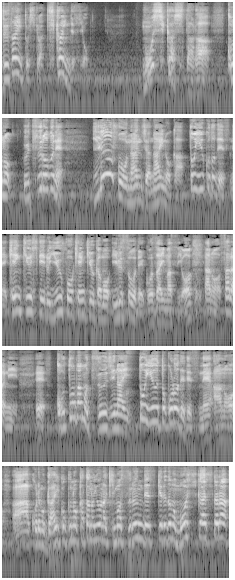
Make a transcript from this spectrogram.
デザインとしては近いんですよ。もしかしたら、このうつろ船、UFO なんじゃないのかということでですね、研究している UFO 研究家もいるそうでございますよ。あの、さらに、え言葉も通じないというところでですね、あの、ああ、これも外国の方のような気もするんですけれども、もしかしたら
